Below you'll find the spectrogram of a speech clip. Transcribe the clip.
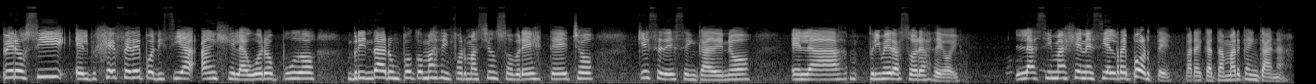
pero sí el jefe de policía Ángel Agüero pudo brindar un poco más de información sobre este hecho que se desencadenó en las primeras horas de hoy. Las imágenes y el reporte para Catamarca en Cana.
